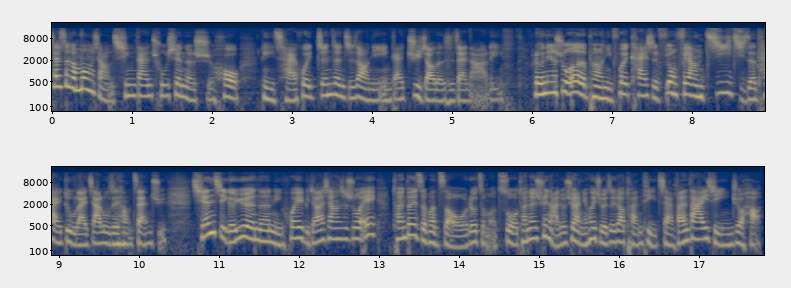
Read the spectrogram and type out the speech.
在这个梦想清单出现的时候，你才会真正知道你。你应该聚焦的是在哪里？流年数二的朋友，你会开始用非常积极的态度来加入这场战局。前几个月呢，你会比较像是说，诶，团队怎么走我就怎么做，团队去哪就去哪，你会觉得这叫团体战，反正大家一起赢就好。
